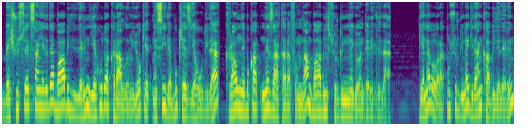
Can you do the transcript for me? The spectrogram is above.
587'de Babililerin Yehuda krallığını yok etmesiyle bu kez Yahudiler Kral Nebukadnezar tarafından Babil sürgününe gönderildiler. Genel olarak bu sürgüne giden kabilelerin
